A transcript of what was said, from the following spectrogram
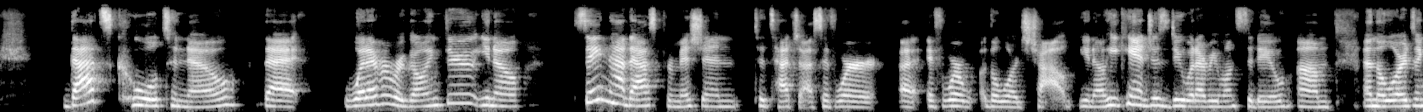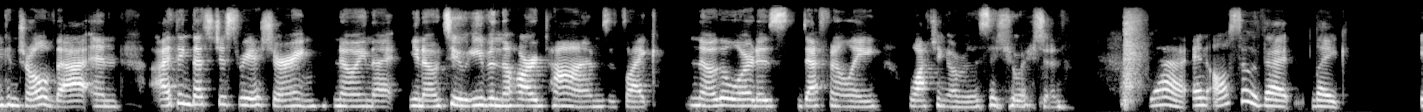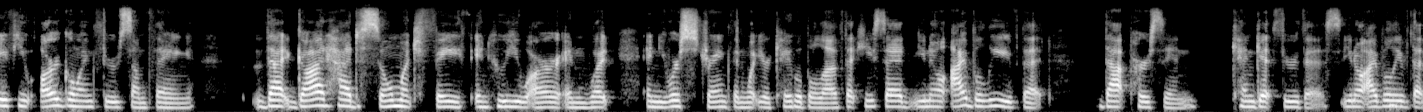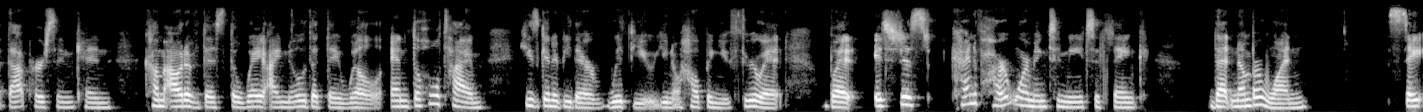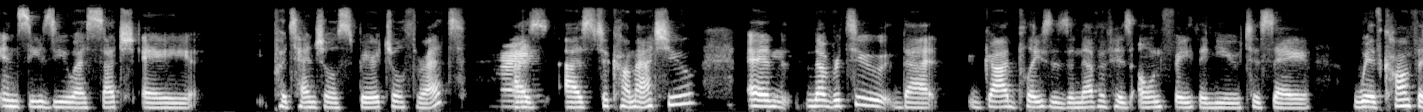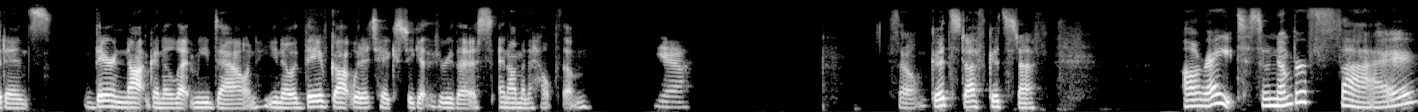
that's cool to know that whatever we're going through, you know, Satan had to ask permission to touch us if we're uh, if we're the Lord's child. You know, he can't just do whatever he wants to do. Um, and the Lord's in control of that. And I think that's just reassuring knowing that, you know, to even the hard times, it's like, no, the Lord is definitely watching over the situation. Yeah. And also that, like, if you are going through something, that God had so much faith in who you are and what and your strength and what you're capable of that he said, you know, I believe that that person can get through this. You know, I believe that that person can come out of this the way I know that they will. And the whole time he's going to be there with you, you know, helping you through it. But it's just kind of heartwarming to me to think that number 1 Satan sees you as such a potential spiritual threat right. as as to come at you and number two that god places enough of his own faith in you to say with confidence they're not going to let me down you know they've got what it takes to get through this and i'm going to help them yeah So good stuff, good stuff. All right. So, number five,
